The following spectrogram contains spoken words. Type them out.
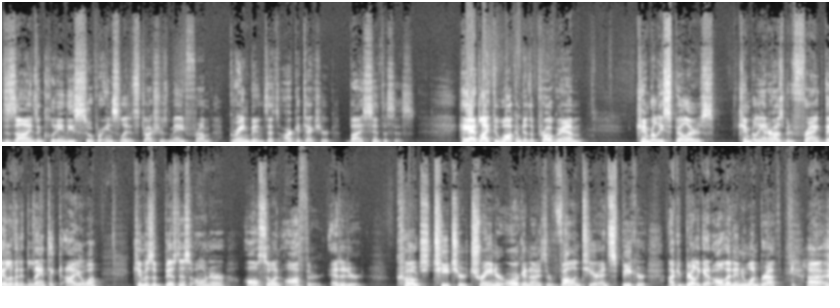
designs, including these super insulated structures made from grain bins. That's architecture by synthesis. Hey, I'd like to welcome to the program Kimberlee Spillers. Kimberlee and her husband Frank, they live in Atlantic, Iowa. Kim is a business owner, also an author, editor, coach, teacher, trainer, organizer, volunteer, and speaker. I could barely get all that in in one breath. Uh,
